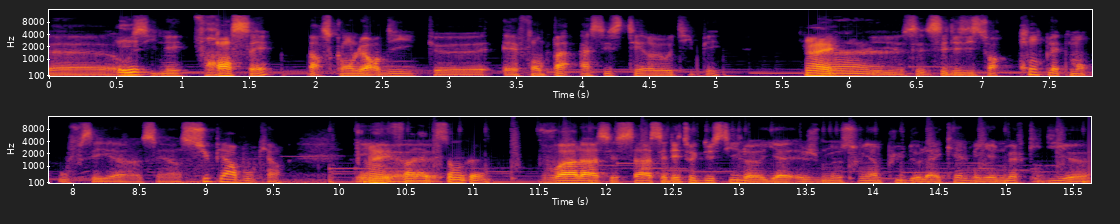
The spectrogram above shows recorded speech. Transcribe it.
euh, au ciné français parce qu'on leur dit qu'elles font pas assez stéréotypées. Ouais. C'est c'est des histoires complètement ouf. C'est euh, c'est un super bouquin. Et, Ouais. Euh, l'accent quand même. voilà, c'est ça. C'est des trucs du style. euh, y a- je me souviens plus de laquelle, mais il y a une meuf qui dit euh,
